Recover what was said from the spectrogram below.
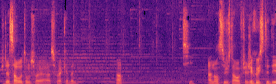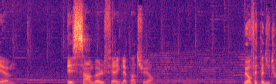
Puis là, ça retombe sur la, sur la cabane. Ah. Si? Ah non, c'est juste un reflet. J'ai cru que c'était des, euh, des symboles faits avec de la peinture. Mais en fait, pas du tout.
